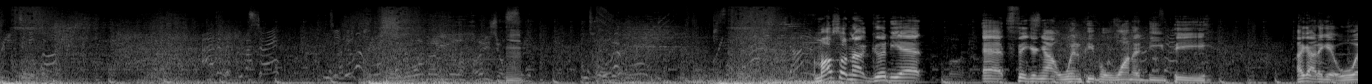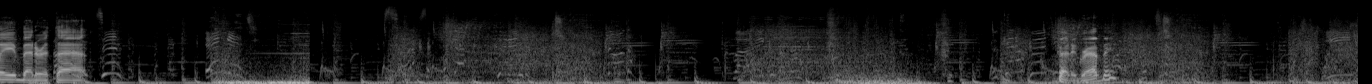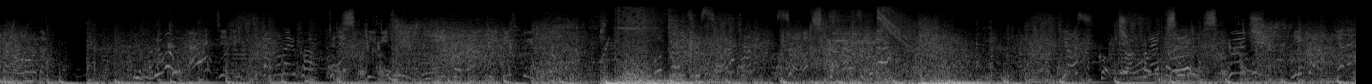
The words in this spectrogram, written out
Hmm. I'm also not good yet at figuring out when people want a DP. I gotta get way better at that. Try to grab me?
